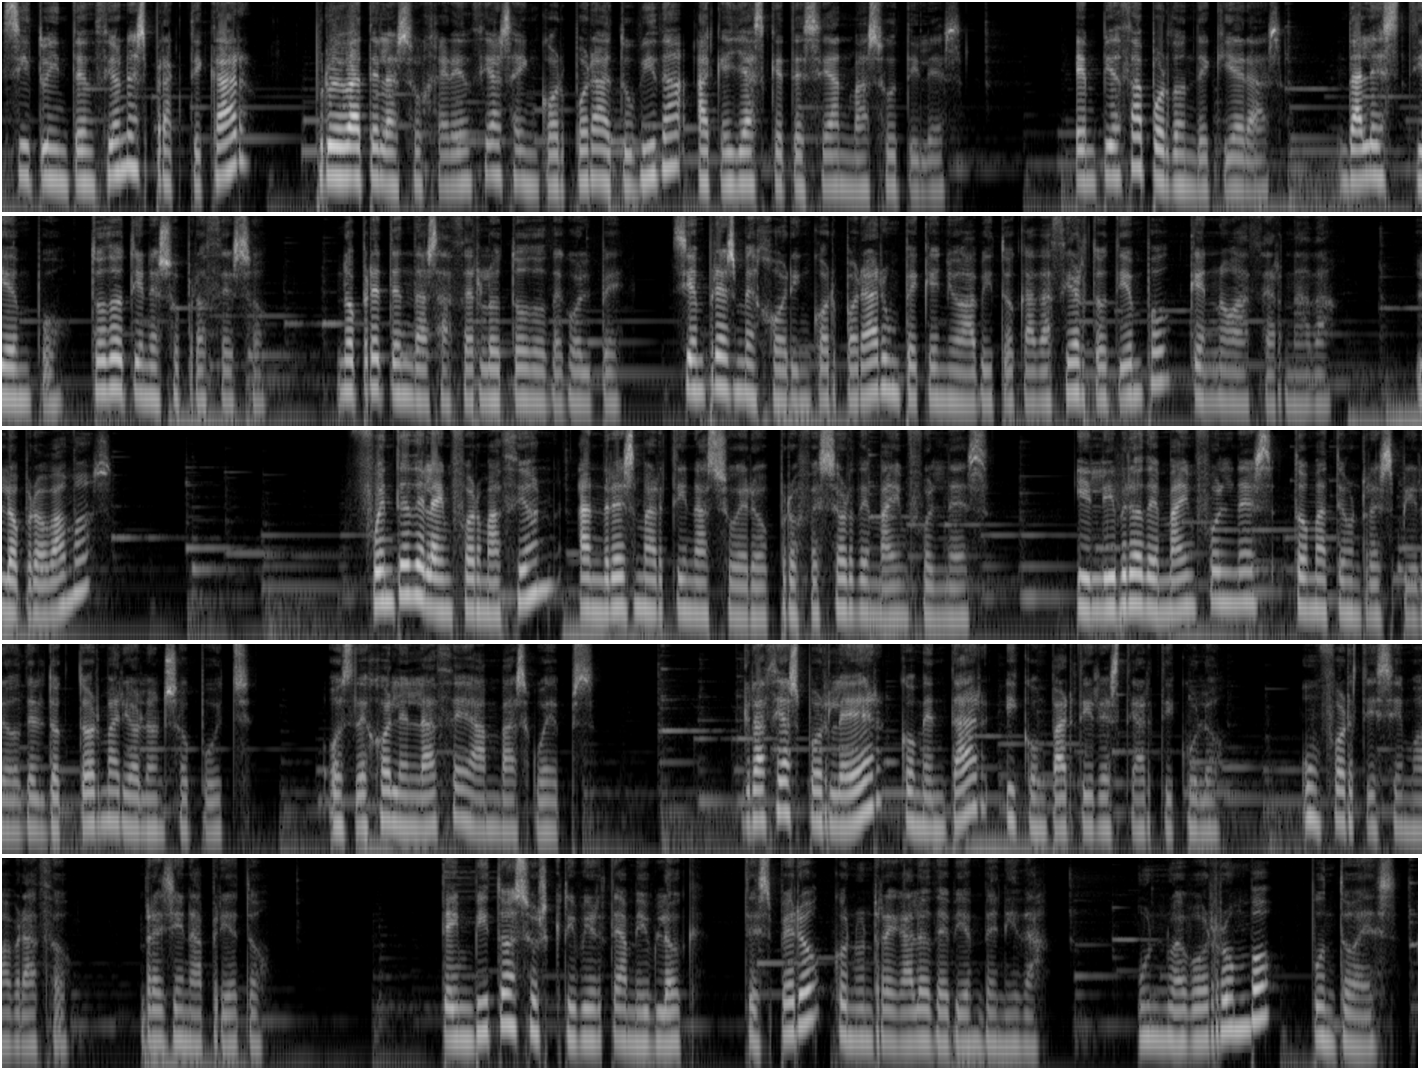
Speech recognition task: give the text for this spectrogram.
Si tu intención es practicar, pruébate las sugerencias e incorpora a tu vida aquellas que te sean más útiles. Empieza por donde quieras, dales tiempo, todo tiene su proceso. No pretendas hacerlo todo de golpe. Siempre es mejor incorporar un pequeño hábito cada cierto tiempo que no hacer nada. ¿Lo probamos? Fuente de la información, Andrés Martín Asuero, profesor de Mindfulness. Y libro de Mindfulness, Tómate un respiro, del Dr. Mario Alonso Puig. Os dejo el enlace a ambas webs. Gracias por leer, comentar y compartir este artículo. Un fortísimo abrazo. Regina Prieto. Te invito a suscribirte a mi blog. Te espero con un regalo de bienvenida. Un nuevo rumbo.es.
